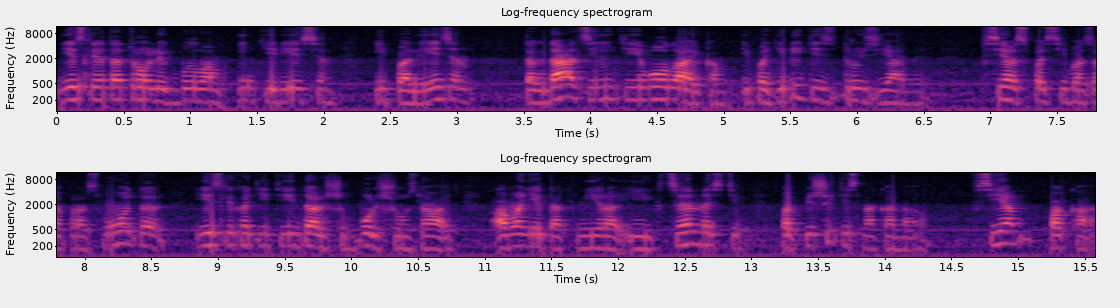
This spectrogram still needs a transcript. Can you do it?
Если этот ролик был вам интересен и полезен, Тогда оцените его лайком и поделитесь с друзьями. Всем спасибо за просмотр. Если хотите и дальше больше узнавать о монетах мира и их ценности, подпишитесь на канал. Всем пока!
